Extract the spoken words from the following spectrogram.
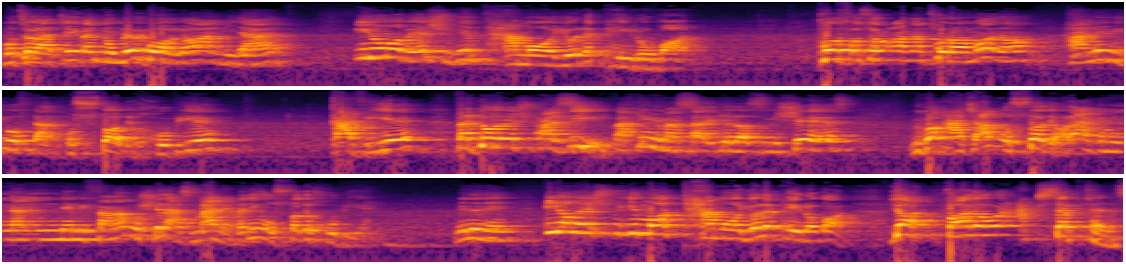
متوجه و نمره بالا هم میدن. اینو ما بهش میگیم تمایل پیروان. پروفسور آنا تورامانا همه می‌گفتن استاد خوبیه قویه و دانشپذیر. وقتی می من سر کلاس میشست میگو عجب استادی. حالا اگه نمی‌فهمم مشکل از منه ولی این استاد خوبیه. می‌دونی؟ اینو بهش میگیم ما تمایل پیروان یا follower acceptance.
